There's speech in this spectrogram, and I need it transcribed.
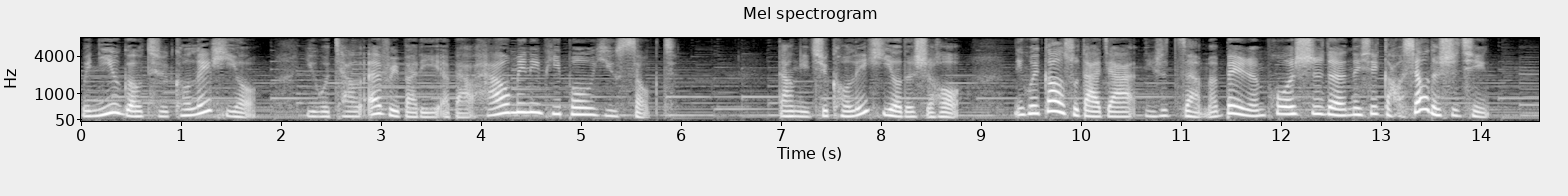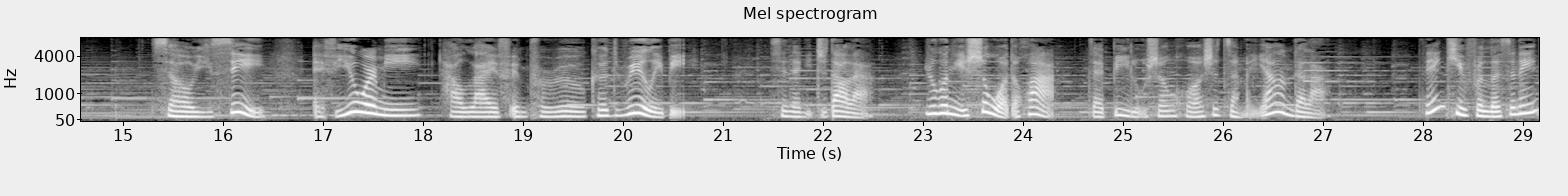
When you go to colegio, you would tell everybody about how many people you soaked. 当你去 colegio 的时候，你会告诉大家你是怎么被人泼湿的那些搞笑的事情。So you see. If you were me, how life in Peru could really be？现在你知道啦。如果你是我的话，在秘鲁生活是怎么样的啦？Thank you for listening。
